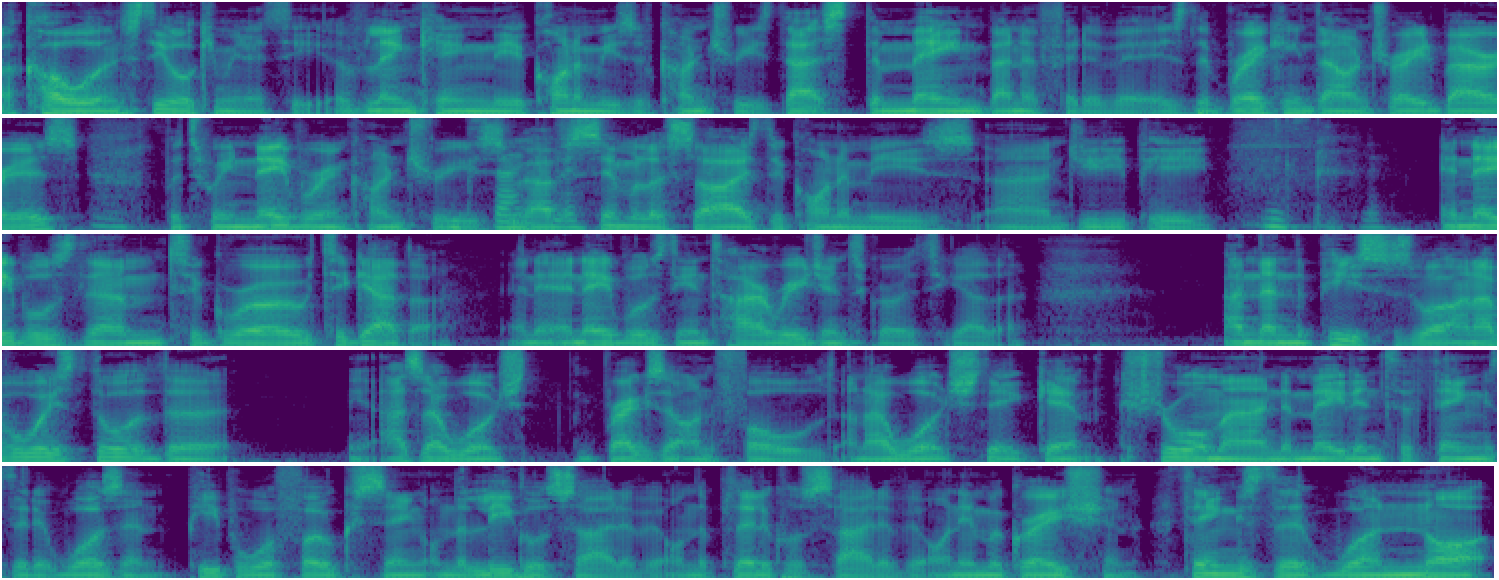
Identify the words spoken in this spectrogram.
a coal and steel community of linking the economies of countries. That's the main benefit of it is the breaking down trade barriers mm. between neighboring countries who have similar sized economies and GDP exactly enables them to grow together and it enables the entire region to grow together. And then the peace as well. And I've always thought that as I watched Brexit unfold and I watched it get strawmanned and made into things that it wasn't, people were focusing on the legal side of it, on the political side of it, on immigration, things that were not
